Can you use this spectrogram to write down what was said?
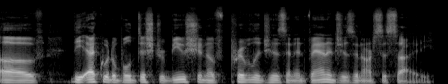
of the equitable distribution of privileges and advantages in our society?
